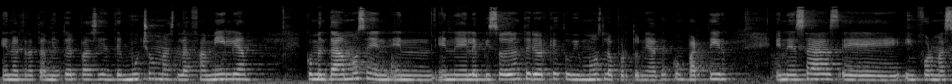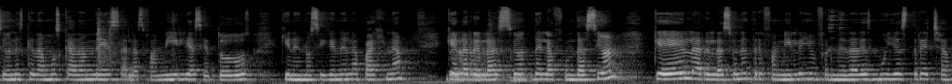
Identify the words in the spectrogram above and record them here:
en el tratamiento del paciente, mucho más la familia. Comentábamos en, en el episodio anterior que tuvimos la oportunidad de compartir en esas eh, informaciones que damos cada mes a las familias y a todos quienes nos siguen en la página, que la, relación de la fundación, que la relación entre familia y enfermedad es muy estrecha,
